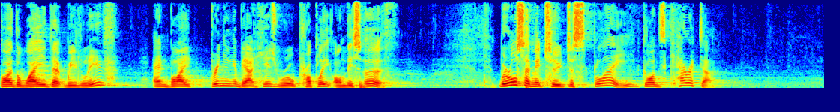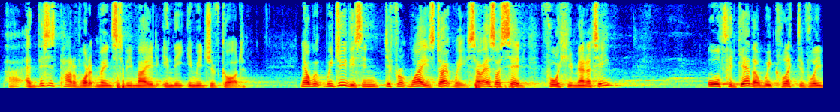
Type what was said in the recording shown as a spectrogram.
by the way that we live and by bringing about His rule properly on this earth. We're also meant to display God's character. Uh, and this is part of what it means to be made in the image of God. Now, we, we do this in different ways, don't we? So, as I said, for humanity, altogether we collectively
